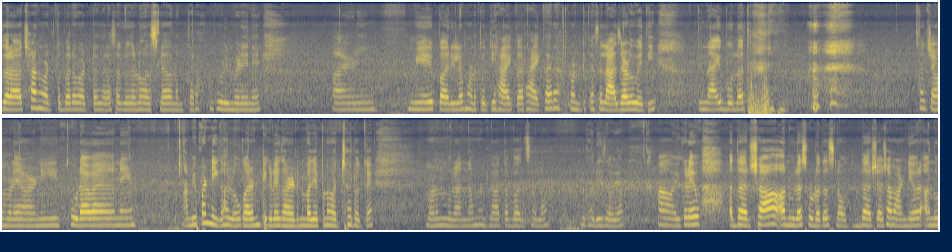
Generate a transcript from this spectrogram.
जरा छान वाटतं बरं वाटतं. जरा सगळेजण असल्यानंतर गुळीमिळीने आणि मी परीला म्हणत होती हाय कर हाय कर. पण ती कसं लाजाळू आहे ती. ती नाही बोलत. त्याच्यामुळे आणि थोड्या वेळाने आम्ही पण निघालो कारण तिकडे गार्डनमध्ये पण मच्छर होते. म्हणून मुलांना म्हटलं आता बस झालं घरी जाऊया. हां इकडे दर्शा अनुला सोडतच नव्हतं. दर्शाच्या मांडीवर अनु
